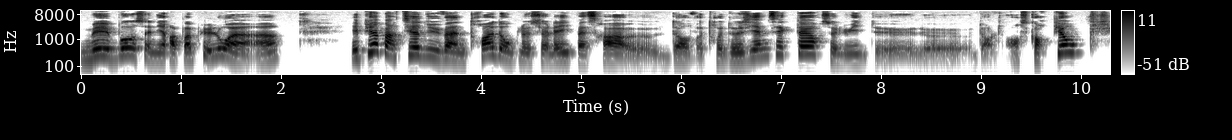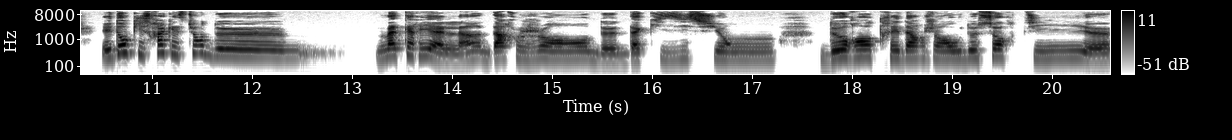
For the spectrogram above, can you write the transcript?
mais bon ça n'ira pas plus loin. Hein. Et puis à partir du 23, donc le soleil passera euh, dans votre deuxième secteur, celui en Scorpion, et donc il sera question de matériel, hein, d'argent, d'acquisition, de, rentrée d'argent ou de sortie. Euh.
